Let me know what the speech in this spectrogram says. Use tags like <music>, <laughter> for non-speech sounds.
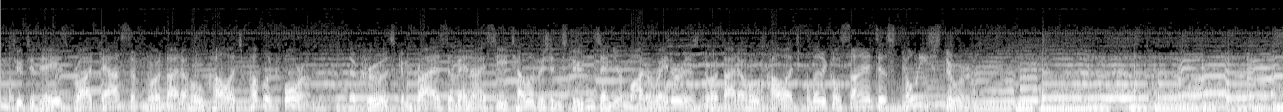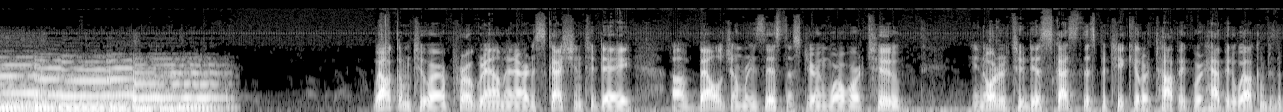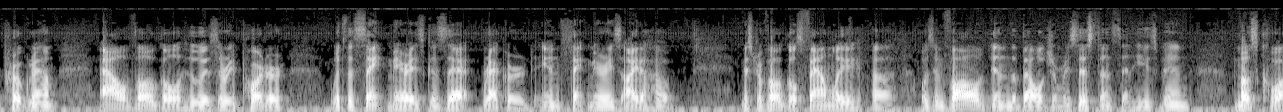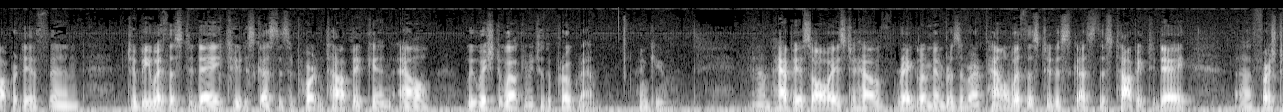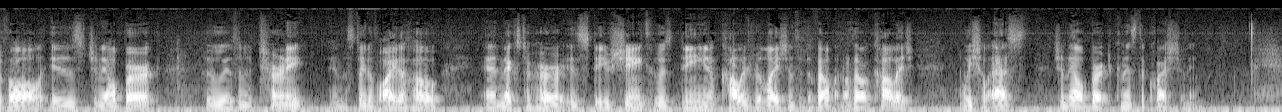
welcome to today's broadcast of North Idaho College Public Forum. The crew is comprised of NIC television students, and your moderator is North Idaho College political scientist Tony Stewart. Welcome to our program and our discussion today of Belgium resistance during World War II. In order to discuss this particular topic, we're happy to welcome to the program Al Vogel, who is a reporter with the St. Maries Gazette Record in St. Maries, Idaho. Mr. Vogel's family uh, was involved in the Belgian resistance, and he's been most cooperative and to be with us today to discuss this important topic. And Al, we wish to welcome you to the program. Thank you. And I'm happy, as always, to have regular members of our panel with us to discuss this topic today. Uh, first of all is Janelle Burke, who is an attorney in the state of Idaho and next to her is Steve Shink, who is Dean of College Relations and Development at North Idaho College. And we shall ask Janelle Burke to commence the questioning.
